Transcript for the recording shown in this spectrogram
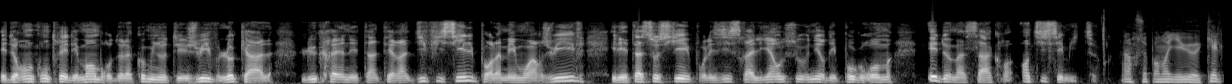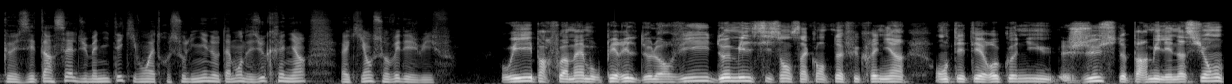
et de rencontrer des membres de la communauté juive locale. L'Ukraine est un terrain difficile pour la mémoire juive. Il est associé pour les Israéliens au souvenir des pogroms et de massacres antisémites. Alors cependant, il y a eu quelques étincelles d'humanité qui vont être soulignées, notamment des Ukrainiens euh, qui ont sauvé des Juifs. Oui, parfois même au péril de leur vie. 2659 Ukrainiens ont été reconnus justes parmi les nations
